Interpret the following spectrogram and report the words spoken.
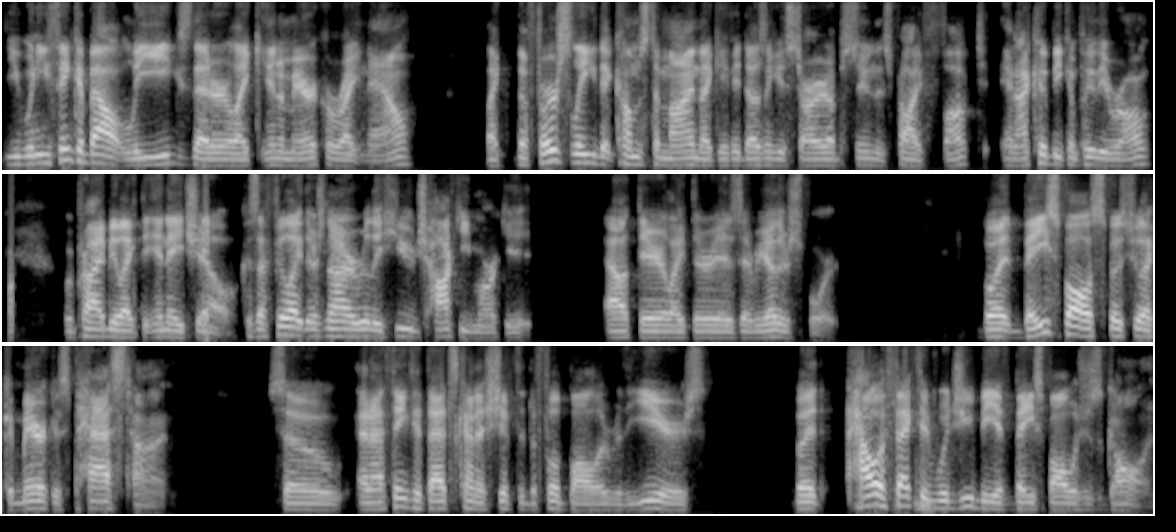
you when you think about leagues that are like in America right now, like the first league that comes to mind, like if it doesn't get started up soon, that's probably fucked. And I could be completely wrong. Would probably be like the NHL because I feel like there's not a really huge hockey market out there like there is every other sport. But baseball is supposed to be like America's pastime. So, and I think that that's kind of shifted to football over the years. But how affected would you be if baseball was just gone?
